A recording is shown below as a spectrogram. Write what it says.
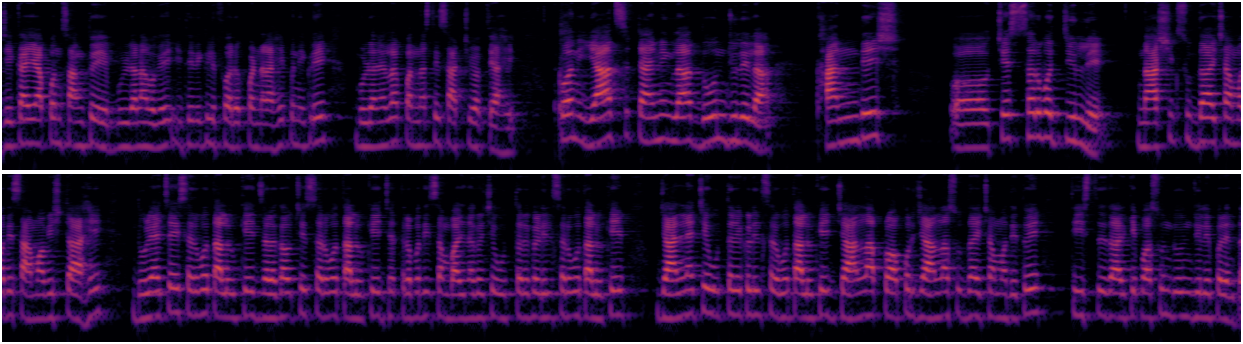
जे काही आपण सांगतोय बुलढाणा वगैरे इथे देखील फरक पडणार आहे. पण इकडे बुलढाण्याला पन्नास ते साठची व्याप्ती आहे. पण याच टायमिंगला दोन जुलैला खानदेश चे सर्व जिल्हे नाशिकसुद्धा याच्यामध्ये समाविष्ट आहे. धुळ्याचे सर्व तालुके जळगावचे सर्व तालुके छत्रपती संभाजीनगरचे उत्तरेकडील सर्व तालुके जालन्याचे उत्तरेकडील सर्व तालुके जालना प्रॉपर जालनासुद्धा याच्यामध्ये येतोय तीस तारखेपासून दोन जुलैपर्यंत.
